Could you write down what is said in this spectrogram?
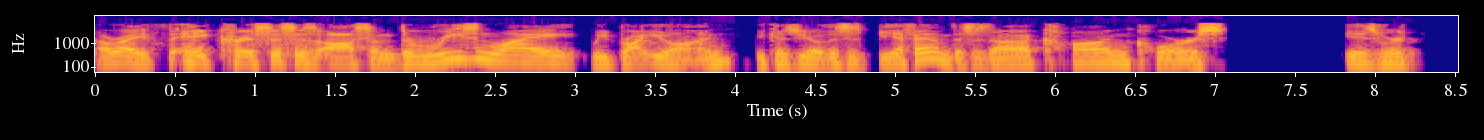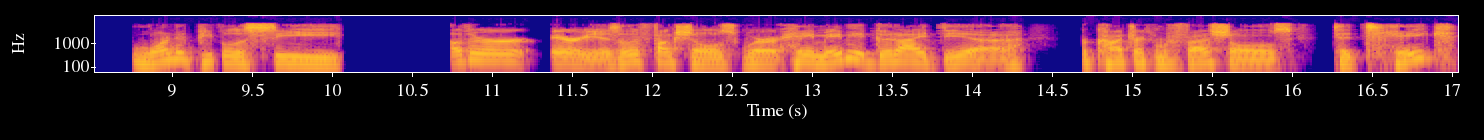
All right. Hey, Chris, this is awesome. The reason why we brought you on, because, you know, this is BFM, this is not a concourse, is we're wanted people to see other areas, other functionals where, hey, maybe a good idea for contracting professionals to take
